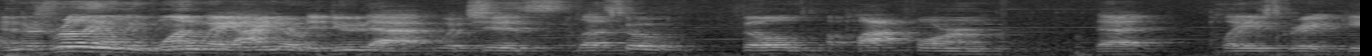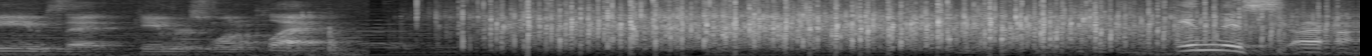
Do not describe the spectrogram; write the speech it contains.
and there's really only one way I know to do that, which is let's go build a platform that plays great games that gamers want to play. In this, uh,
